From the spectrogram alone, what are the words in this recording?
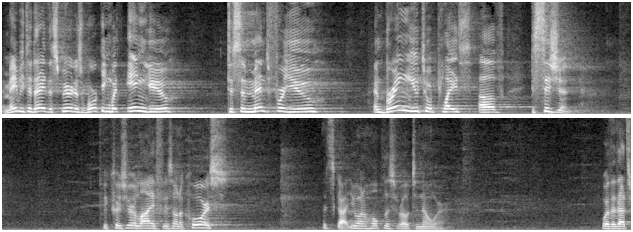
And maybe today the Spirit is working within you to cement for you and bring you to a place of decision. Because your life is on a course that's got you on a hopeless road to nowhere. Whether that's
